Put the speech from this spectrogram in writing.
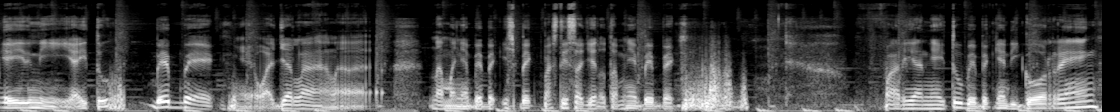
ini yaitu bebek. Ya wajar lah namanya bebek is pasti sajian utamanya bebek. Variannya itu bebeknya digoreng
